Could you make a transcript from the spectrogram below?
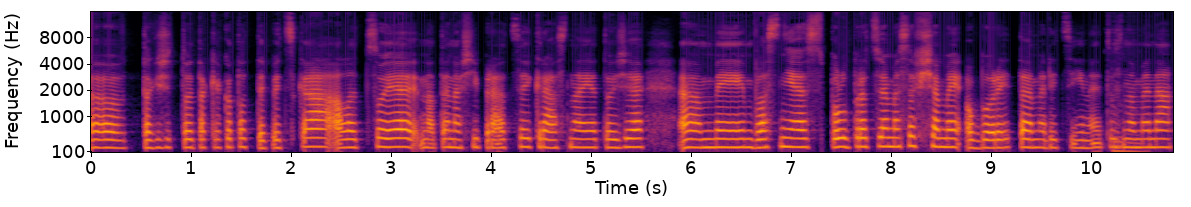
eh, takže to je tak jako ta typická, ale co je na té naší práci krásné, je to, že eh, my vlastně spolupracujeme se všemi obory té medicíny. To mhm. znamená,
